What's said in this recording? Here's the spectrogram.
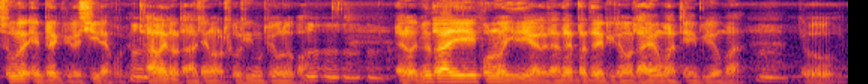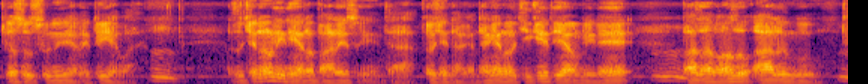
ဆိုးတဲ့ impact တွေရှိတယ်ပေါ့ဗျာ။ထားလိုက်တော့ဒါကျွန်တော်အထူးကြီးမပြောလို့ပေါ့။အဲ့တော့မြို့သားရေးဖုန်းတော်ကြီးတွေကလည်းဒါနဲ့ပတ်သက်ပြီးတော့လာရောက်မှတင်ပြီးတော့မှဟိုပြောဆိုဆွေးနွေးရတယ်တွေ့ရပါတယ်။အဲ့တော့ကျွန်တော်အနေနဲ့ကတော့ပါလဲဆိုရင်ဒါပြောချင်တာကနိုင်ငံတော်ကြီးကဲတရားအနေနဲ့ဘာသာပေါင်းစုံအားလုံးကိုဒီ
